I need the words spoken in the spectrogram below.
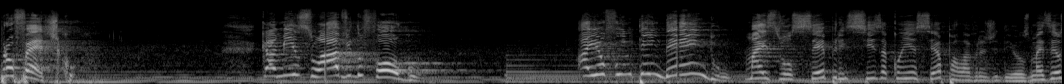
profético caminho suave do fogo. Aí eu fui entendendo, mas você precisa conhecer a palavra de Deus. Mas eu,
